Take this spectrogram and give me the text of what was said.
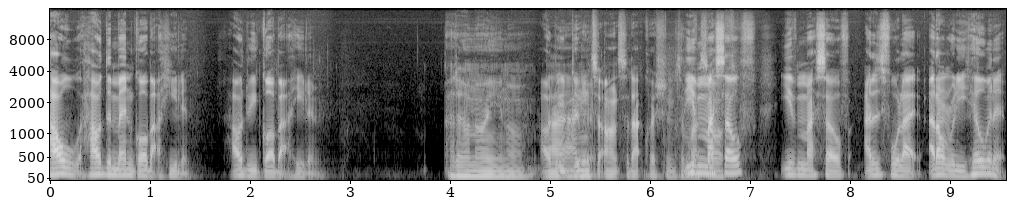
how how do men go about healing? How do we go about healing? I don't know, you know. How do you I, I need it? to answer that question to even myself. myself, even myself, I just feel like I don't really heal in it.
